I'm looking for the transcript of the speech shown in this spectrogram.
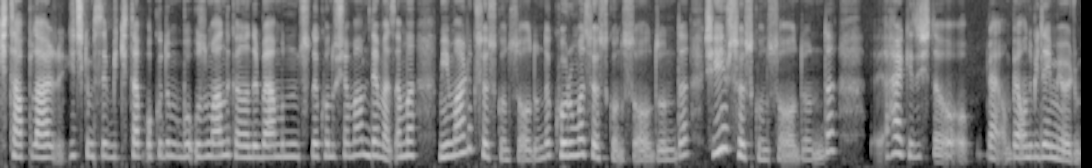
kitaplar hiç kimse bir kitap okudum bu uzmanlık alanıdır ben bunun üstünde konuşamam demez. Ama mimarlık söz konusu olduğunda koruma söz konusu olduğunda şehir söz konusu olduğunda herkes işte o ben, ben onu bilemiyorum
